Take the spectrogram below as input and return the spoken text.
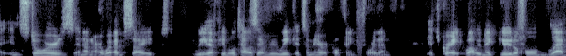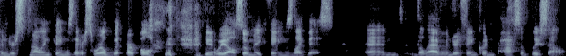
uh, in stores and on our website, we have people tell us every week it's a miracle thing for them. It's great. While we make beautiful lavender smelling things that are swirled with purple, you know, we also make things like this. And the lavender thing couldn't possibly sell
